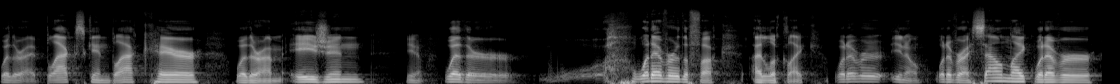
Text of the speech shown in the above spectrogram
whether I have black skin, black hair, whether I'm Asian, you know, whether whatever the fuck I look like, whatever, you know, whatever I sound like, whatever,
